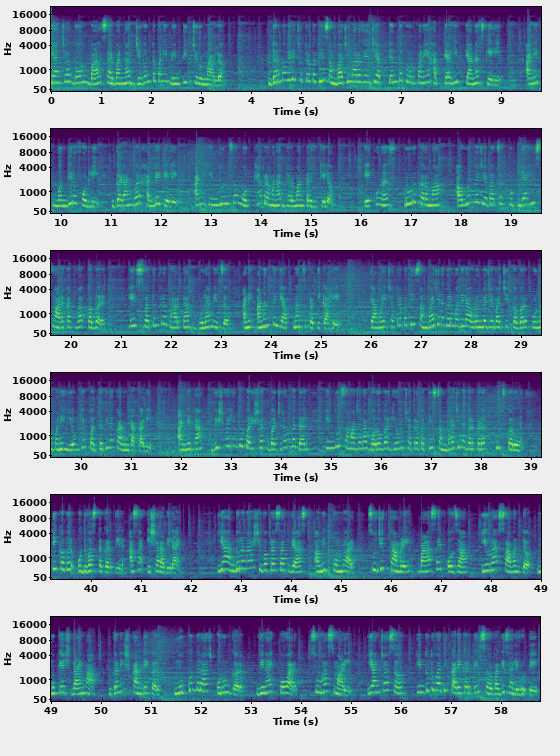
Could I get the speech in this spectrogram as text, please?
यांच्या दोन बालसाहेबांना जिवंतपणे भिंतीत चिरून मारलं. धर्मवीर छत्रपती संभाजी महाराज यांची अत्यंत क्रूरपणे हत्याही त्यानंच केली. अनेक मंदिरं फोडली गडांवर हल्ले केले आणि हिंदूंचं मोठ्या प्रमाणात धर्मांतरही केलं. एकूणच क्रूर कर्मा औरंगजेबाचं कुठल्याही स्मारकात्वा कबर हे स्वतंत्र भारतात गुलामीचं आणि अनंत यातनांचं प्रतीक आहे. त्यामुळे छत्रपती संभाजीनगरमधील औरंगजेबाची कबर पूर्णपणे योग्य पद्धतीनं काढून टाकावी. अन्यथा विश्व हिंदू परिषद बजरंग दल हिंदू समाजाला बरोबर घेऊन छत्रपती संभाजीनगरकडे कूच करून ती कबर उद्ध्वस्त करतील असा इशारा दिलाय. या आंदोलनात शिवप्रसाद व्यास अमित कुंभार सुजित कांबळे बाळासाहेब ओझा युवराज सावंत मुकेश दायमा गणेश कांदेकर मुकुंदराज उरुणकर विनायक पवार सुहास माळी यांच्यासह हिंदुत्ववादी कार्यकर्ते सहभागी झाले होते.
